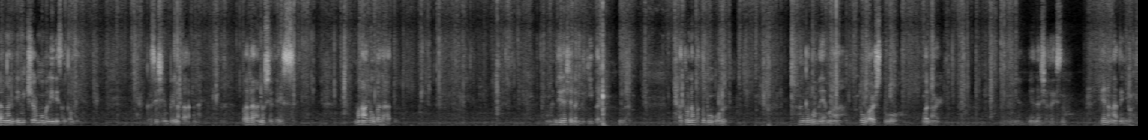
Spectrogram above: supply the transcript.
Kailangan i-make sure mo malinis ang kamay. Kasi syempre naka para ano siya guys. Mahalo ba lahat? Hindi na siya nagkikitan. Diba? At unang patubuon. Hanggang mamaya mga 2 hours to 1 hour. Yan, yan na siya guys. No? Yan ang ating dough.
